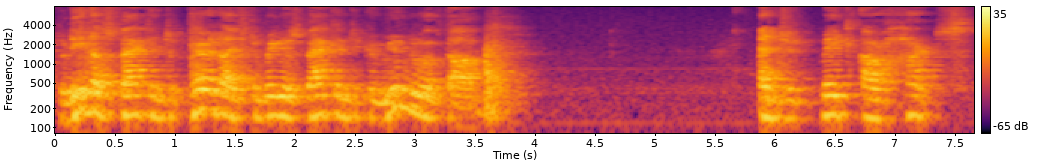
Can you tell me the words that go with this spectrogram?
to lead us back into paradise, to bring us back into communion with God, and to make our hearts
